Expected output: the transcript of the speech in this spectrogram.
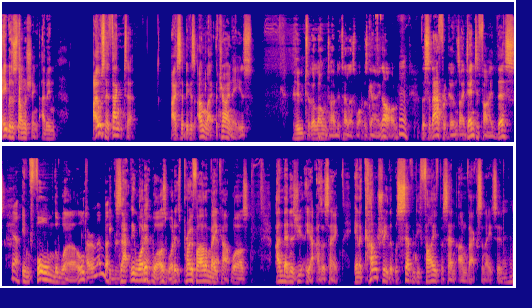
It was astonishing. I mean, I also thanked her. I said, because unlike the Chinese, who took a long time to tell us what was going on, hmm. the South Africans identified this. Yeah. informed the world I remember. exactly what it was, what its profile and makeup was. And then, as you, yeah, as I say, in a country that was 75% unvaccinated, Mm-hmm.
